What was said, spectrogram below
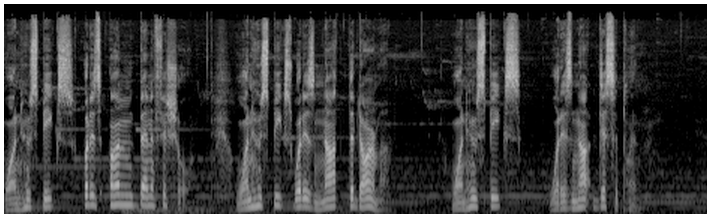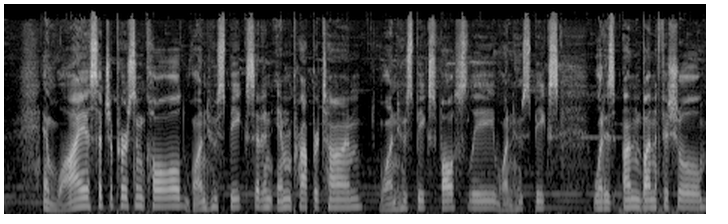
one who speaks what is unbeneficial, one who speaks what is not the Dharma, one who speaks what is not discipline. And why is such a person called one who speaks at an improper time, one who speaks falsely, one who speaks what is unbeneficial,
